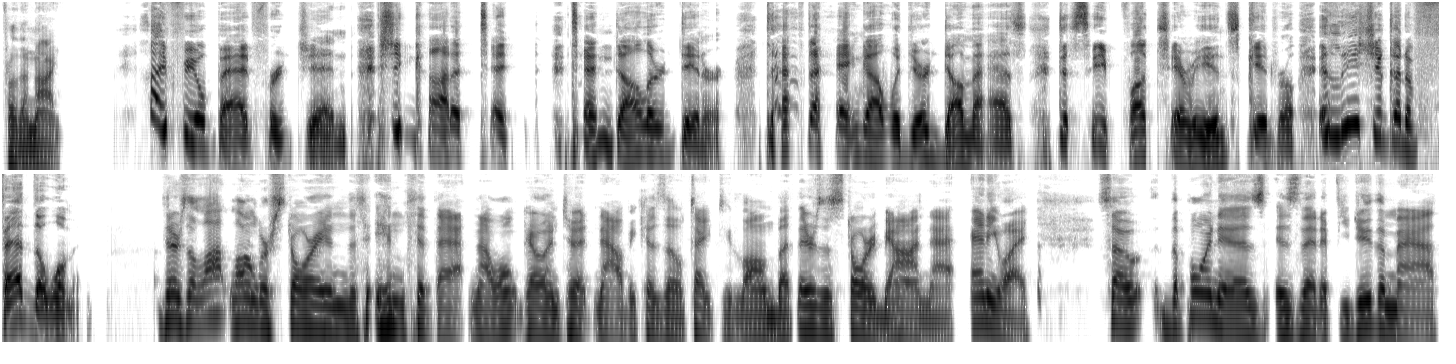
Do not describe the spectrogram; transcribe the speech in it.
for the night. I feel bad for Jen. She got a ten ten dollar dinner to have to hang out with your dumbass to see Buckcherry and Skid Row. At least you could have fed the woman. there's a lot longer story in the, into that, and I won't go into it now because it'll take too long. But there's a story behind that. Anyway, so the point is, is that if you do the math,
